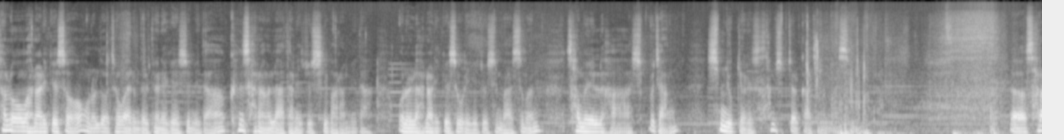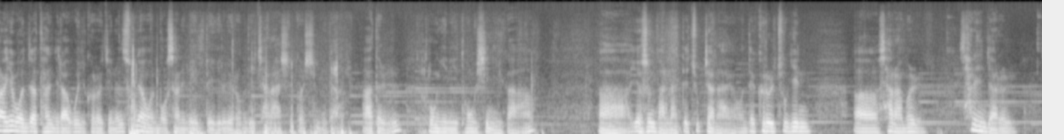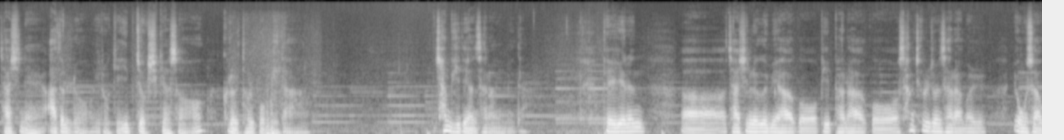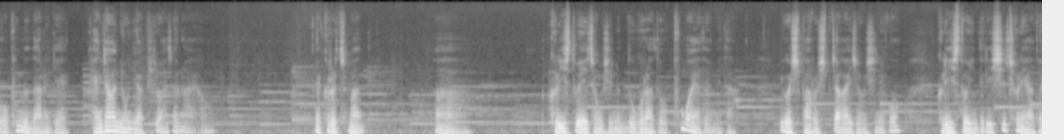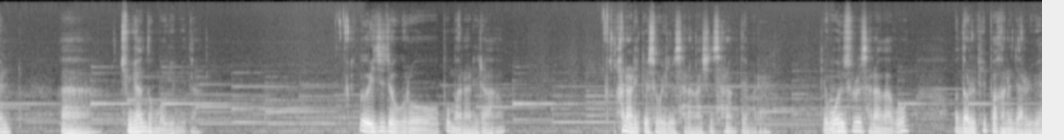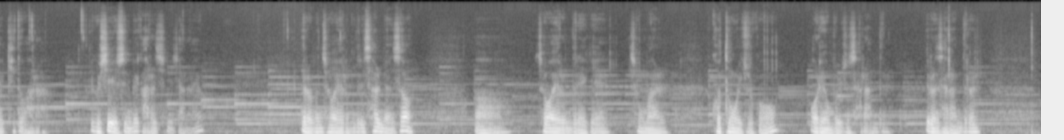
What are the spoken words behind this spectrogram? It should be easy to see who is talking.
Speaker 1: 샬롬 하나님께서 오늘도 저와 여러분들 편에 계십니다. 큰 사랑을 나타내 주시기 바랍니다. 오늘 하나님께서 우리에게 주신 말씀은 사무엘하 19장 16절에서 30절까지는 말씀입니다. 어, 사랑의 원자탄이라고 일컬어지는 손양원 목사님의 일대기를 여러분들이 잘 아실 것입니다. 아들 동인이 동신이가 아, 여순 반란 때 죽잖아요. 근데 그를 죽인 어, 사람을 살인자를 자신의 아들로 이렇게 입적시켜서 그를 돌봅니다. 참 위대한 사랑입니다. 대개는 어, 자신을 의미하고 비판하고 상처를 준 사람을 용서하고 품는다는 게 굉장한 용기가 필요하잖아요. 네, 그렇지만 어, 그리스도의 정신은 누구라도 품어야 됩니다. 이것이 바로 십자가의 정신이고 그리스도인들이 실천해야 될 어, 중요한 덕목입니다. 의지적으로 뿐만 아니라 하나님께서 우리를 사랑하신 사랑 때문에 원수를 사랑하고 너를 핍박하는 자를 위해 기도하라. 이것이 예수님의 가르침이잖아요. 여러분 저와 여러분들이 살면서 어, 저와 여러분들에게 정말 고통을 주고 어려움을 준 사람들 이런 사람들을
